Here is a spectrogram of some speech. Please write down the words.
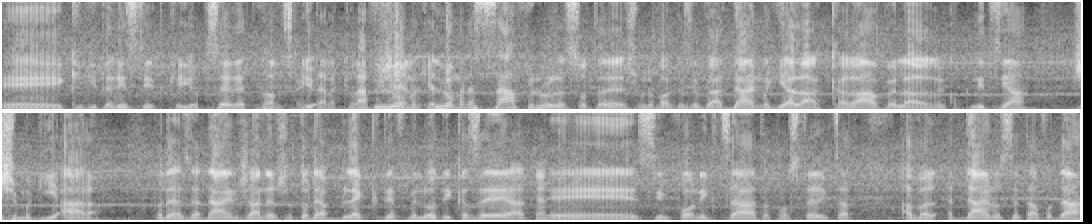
אה, כגיטריסטית, כיוצרת, לא משחקת על הקלף לא, של... לא מנסה אפילו לעשות אה, שום דבר כזה, ועדיין מגיעה להכרה ולרקוגניציה שמגיעה לה. אתה יודע, זה עדיין ז'אנר של, אתה יודע, בלק דף מלודי כזה, כן. אה, סימפוני קצת, אטמוספרי קצת, אבל עדיין עושה את העבודה,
